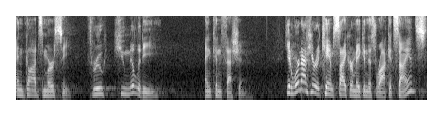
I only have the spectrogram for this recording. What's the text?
and God's mercy through humility and confession. Yet we're not here at Camp Sychar making this rocket science.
